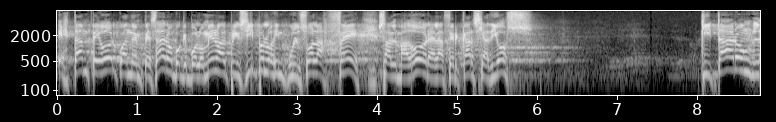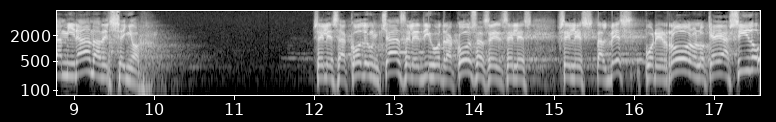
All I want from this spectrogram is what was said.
Están peor cuando empezaron, porque por lo menos al principio los impulsó la fe salvadora, el acercarse a Dios quitaron la mirada del Señor. Se les sacó de un chat, se les dijo otra cosa, se, les, se les, tal vez por error o lo que haya sido.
